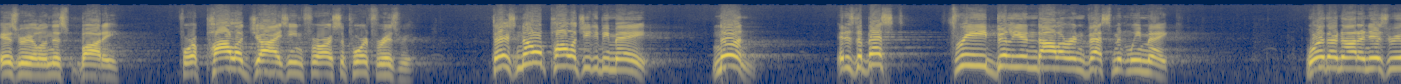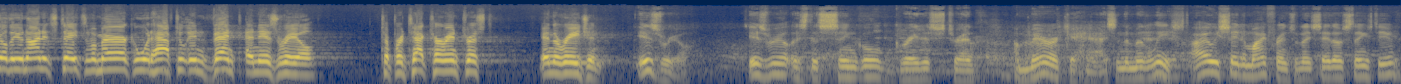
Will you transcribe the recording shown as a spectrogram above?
Israel in this body, for apologizing for our support for Israel. There's no apology to be made. None. It is the best $3 billion investment we make. Were there not an Israel, the United States of America would have to invent an Israel to protect her interest in the region. Israel. Israel is the single greatest strength America has in the Middle East. I always say to my friends when they say those things to you,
